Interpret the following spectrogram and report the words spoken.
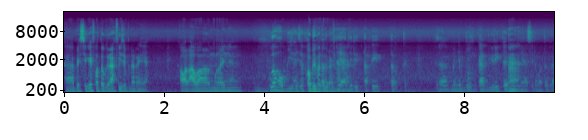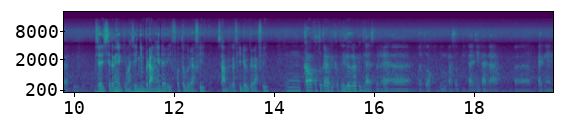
uh, basicnya fotografi sebenarnya ya. Awal-awal mulainya. Gua hobi aja Hobi fotografi. ya jadi tapi ter, eh, menyeburkan diri ke Nah. dunia sinematografi gitu Bisa diceritain nggak gimana sih nyebrangnya dari fotografi sampai ke videografi? Hmm, kalau fotografi ke videografi nggak sebenarnya eh, gue tuh waktu dulu masuk IKJ karena eh, pengen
